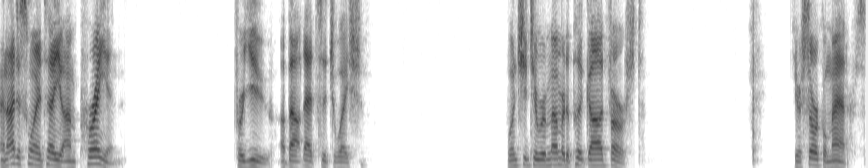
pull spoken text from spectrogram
and I just want to tell you I'm praying for you about that situation. I want you to remember to put God first. Your circle matters.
